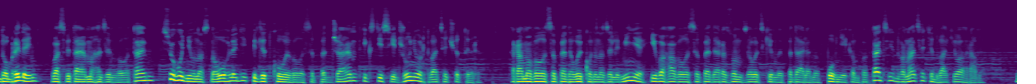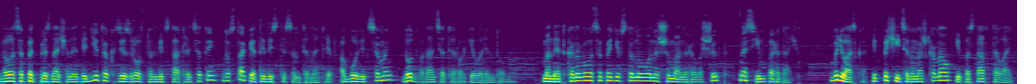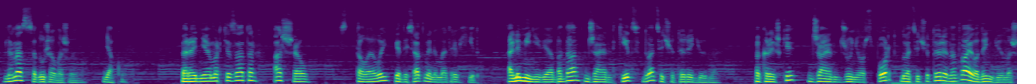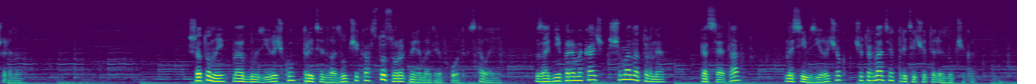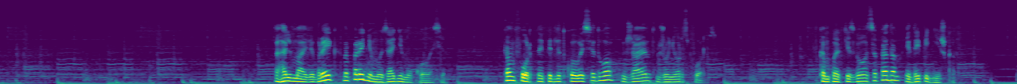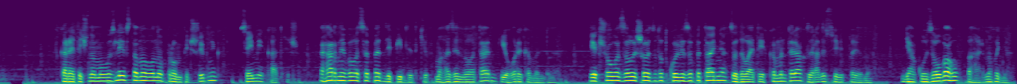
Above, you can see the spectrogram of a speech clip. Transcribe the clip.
Добрий день! Вас вітає магазин Велотайм. Сьогодні у нас на огляді підлітковий велосипед Giant XTC Junior 24. Рама велосипеда виконана з алюмінія і вага велосипеда разом з заводськими педалями в повній комплектації 12,2 кг. Велосипед призначений для діток зі зростом від 130 до 150 см або від 7 до 12 років орієнтовно. Манетка на велосипеді встановлена Shimano RevoShift на 7 передач. Будь ласка, підпишіться на наш канал і поставте лайк. Для нас це дуже важливо. Дякую. Передній амортизатор Ashell. Сталевий 50 мм хід. Алюмінієві абада Giant Kids 24 дюйма. Покришки Giant Junior Sport 24 на 2,1 дюйма шириною. Шатуни на одну зірочку 32 зубчика 140 мм ход сталеві. Задній перемикач Shimano Tourne. Касета на 7 зірочок 14-34 зубчика. Гальма вібрейк на передньому і задньому колесі. Комфортне підліткове сідло Giant Junior Sports. В комплекті з велосипедом йде підніжка. В каретичному вузлі встановлено промпідшипник Semi Cartridge. Гарний велосипед для підлітків. Магазин Велотайм його рекомендує. Якщо у вас залишились додаткові запитання, задавайте їх в коментарях, з радістю відповімо. Дякую за увагу, гарного дня!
